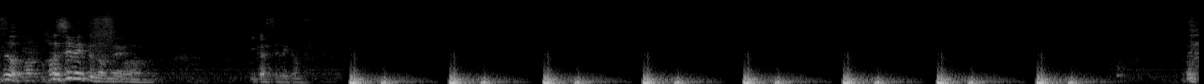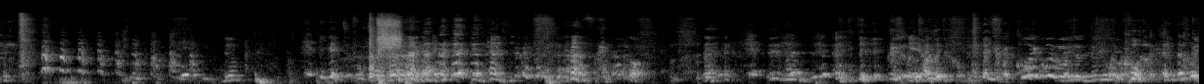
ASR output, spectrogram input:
世話パッと。初めてだね。行かせていただきます 怖い怖い怖い怖い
